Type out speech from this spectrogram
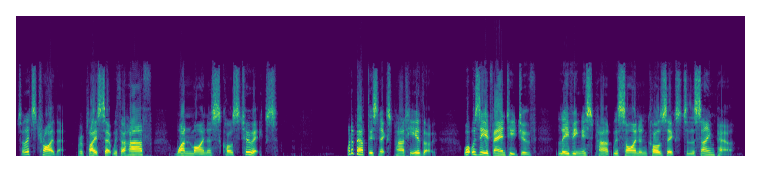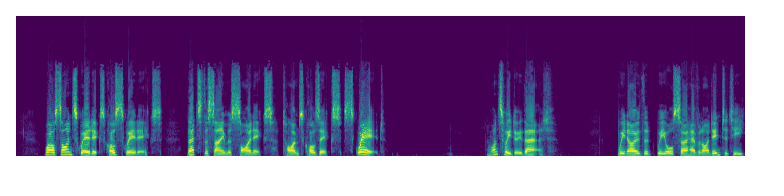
So let's try that. Replace that with a half 1 minus cos 2x. What about this next part here though? What was the advantage of leaving this part with sine and cos x to the same power? Well, sine squared x cos squared x, that's the same as sine x times cos x squared. And once we do that, we know that we also have an identity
